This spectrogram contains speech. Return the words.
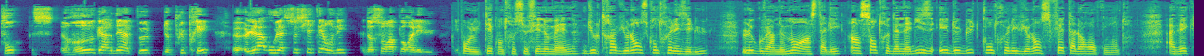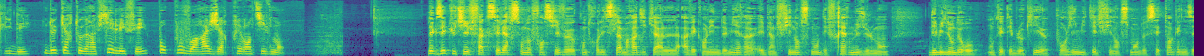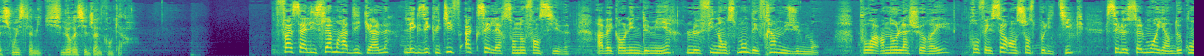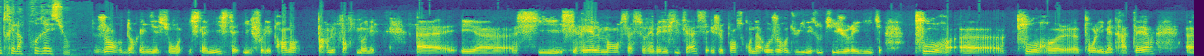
pour regarder un peu de plus près là où la société en est dans son rapport à l'élu. Pour lutter contre ce phénomène d'ultra-violence contre les élus, le gouvernement a installé un centre d'analyse et de lutte contre les violences faites à leur encontre, avec l'idée de cartographier les faits pour pouvoir agir préventivement. L'exécutif accélère son offensive contre l'islam radical avec en ligne de mire eh bien, le financement des frères musulmans. Des millions d'euros ont été bloqués pour limiter le financement de cette organisation islamique. Le récit de Jeanne Cancard. Face à l'islam radical, l'exécutif accélère son offensive, avec en ligne de mire le financement des frères musulmans. Pour Arnaud Lacheret, professeur en sciences politiques, c'est le seul moyen de contrer leur progression. Ce genre d'organisation islamiste, il faut les prendre par le porte-monnaie. Euh, et euh, si, réellement ça se révèle efficace, et je pense qu'on a aujourd'hui les outils juridiques pour, euh, pour, pour les mettre à terre,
